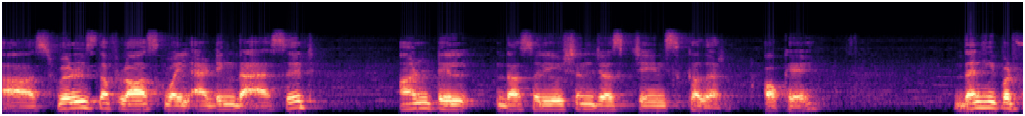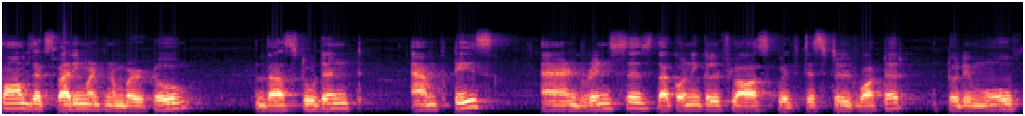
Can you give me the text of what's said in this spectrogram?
uh, swirls the flask while adding the acid until the solution just changes color okay? Then he performs experiment number two. The student empties and rinses the conical flask with distilled water to remove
